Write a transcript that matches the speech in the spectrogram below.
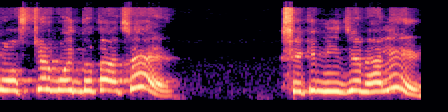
পোস্টের বৈধতা আছে? সে কি নিজে ভ্যালিড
